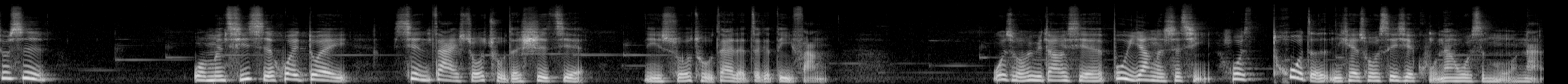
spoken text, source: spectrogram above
就是我们其实会对现在所处的世界，你所处在的这个地方，为什么会遇到一些不一样的事情，或或者你可以说是一些苦难或是磨难。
